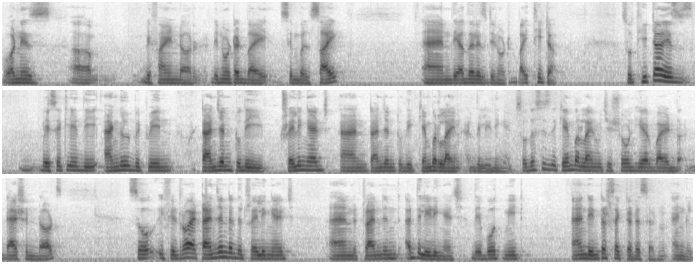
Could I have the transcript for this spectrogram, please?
one is uh, defined or denoted by symbol psi and the other is denoted by theta. So, theta is basically the angle between tangent to the trailing edge and tangent to the camber line at the leading edge. So, this is the camber line which is shown here by dash and dots. So, if you draw a tangent at the trailing edge and a tangent at the leading edge, they both meet and intersect at a certain angle.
